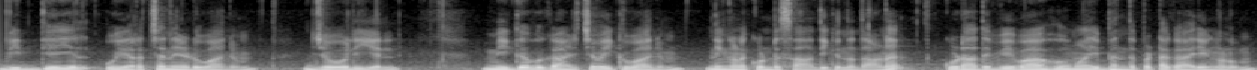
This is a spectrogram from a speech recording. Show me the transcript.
വിദ്യയിൽ ഉയർച്ച നേടുവാനും ജോലിയിൽ മികവ് കാഴ്ചവയ്ക്കുവാനും നിങ്ങളെക്കൊണ്ട് സാധിക്കുന്നതാണ്. കൂടാതെ വിവാഹവുമായി ബന്ധപ്പെട്ട കാര്യങ്ങളും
